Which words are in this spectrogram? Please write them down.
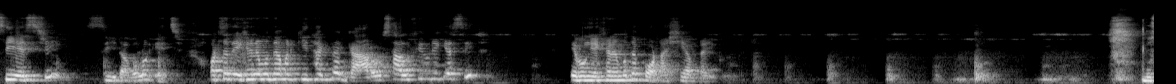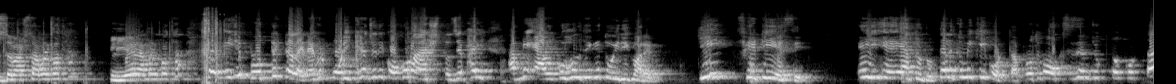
CS three C double H অর্থাৎ এখানের মধ্যে আমার কি থাকবে? গাঢ় সালফিউরিক অ্যাসিড এবং এখানের মধ্যে পটাশিয়াম ডাইক্রোমেট বুঝতে পারছ আমার কথা? ক্লিয়ার আমার কথা? তো এই যে প্রত্যেকটা লাইন এখন পরীক্ষা যদি কখনো আসতো যে, ভাই, আপনি অ্যালকোহল থেকে তৈরি করেন, কি? ফেটি অ্যাসিড এই এতটুকু। তাহলে তুমি কি করতা? প্রথমে অক্সিজেন যুক্ত করতা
